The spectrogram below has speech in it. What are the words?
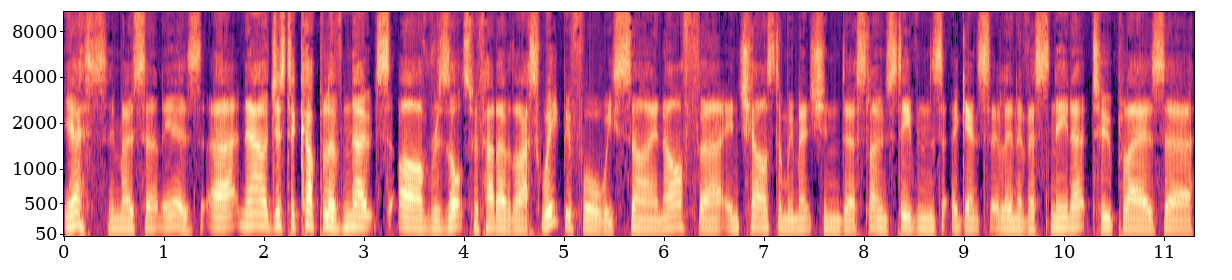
Yes, it most certainly is. Uh, now, just a couple of notes of results we've had over the last week before we sign off. Uh, in Charleston, we mentioned uh, Sloane Stevens against Elena Vesnina. Two players, uh,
